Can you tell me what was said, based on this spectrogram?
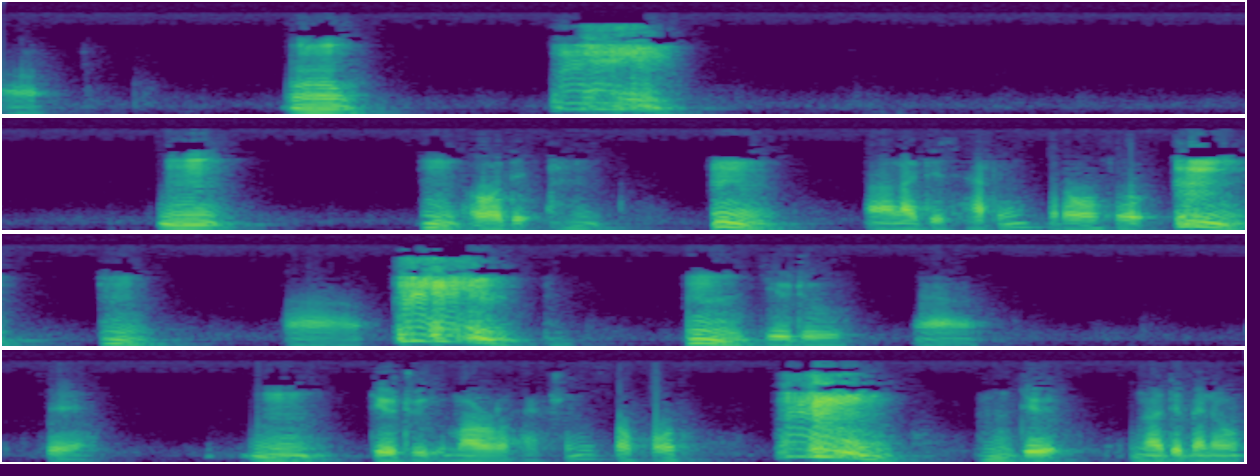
uh, mm. mm. Mm. Or the, uh, like this happening, but also uh, due to uh, the, due to immoral actions, so forth. due, you know, depending on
